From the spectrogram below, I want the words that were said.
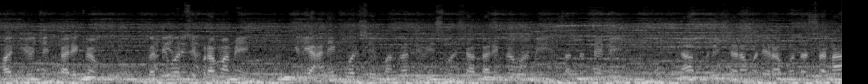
हा नियोजित कार्यक्रम प्रतिवर्षीप्रमाणे गेली अनेक वर्षे पंधरा ते वीस वर्ष हा कार्यक्रम आम्ही सातत्याने या पुणे शहरामध्ये राबवत असताना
